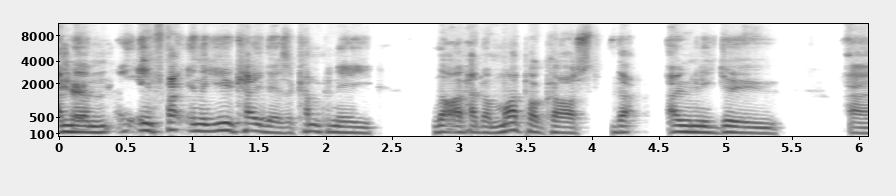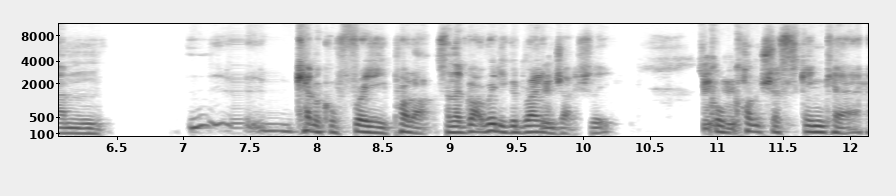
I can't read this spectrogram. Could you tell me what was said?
And sure. um, in fact, in the UK, there's a company that I've had on my podcast that only do um, chemical free products, and they've got a really good range mm-hmm. actually. It's called mm-hmm. Conscious Skincare,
